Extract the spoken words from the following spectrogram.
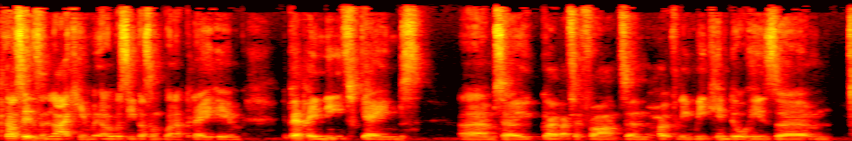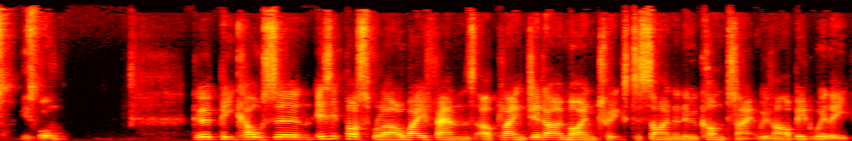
I don't say he doesn't like him, but obviously doesn't want to play him. Pepe needs games, um, so go back to France and hopefully rekindle his um, his form. Good, Pete Colson. Is it possible our away fans are playing Jedi mind tricks to sign a new contract with our big Willie,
